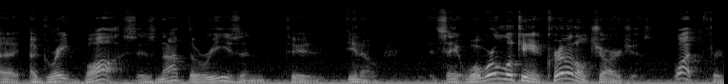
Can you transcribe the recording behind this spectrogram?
a, a great boss is not the reason to you know say well we're looking at criminal charges what for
